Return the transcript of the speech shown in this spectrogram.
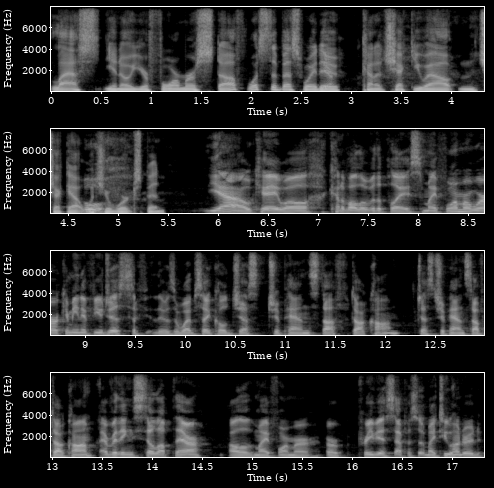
last, you know, your former stuff, what's the best way to yeah. kind of check you out and check out what Ooh. your work's been? Yeah, okay. Well, kind of all over the place. My former work, I mean, if you just, if there's a website called justjapanstuff.com, justjapanstuff.com. Everything's still up there all of my former or previous episode, my 200,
